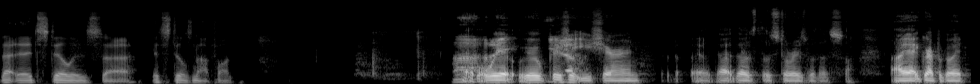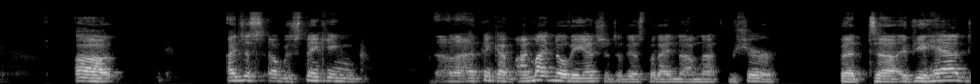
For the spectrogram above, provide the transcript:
that it still is uh it still is not fun uh, well, we, we appreciate yeah. you sharing uh, that, those those stories with us so uh, yeah grandpa go ahead uh i just i was thinking uh, i think I, I might know the answer to this but I, i'm not for sure but uh if you had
